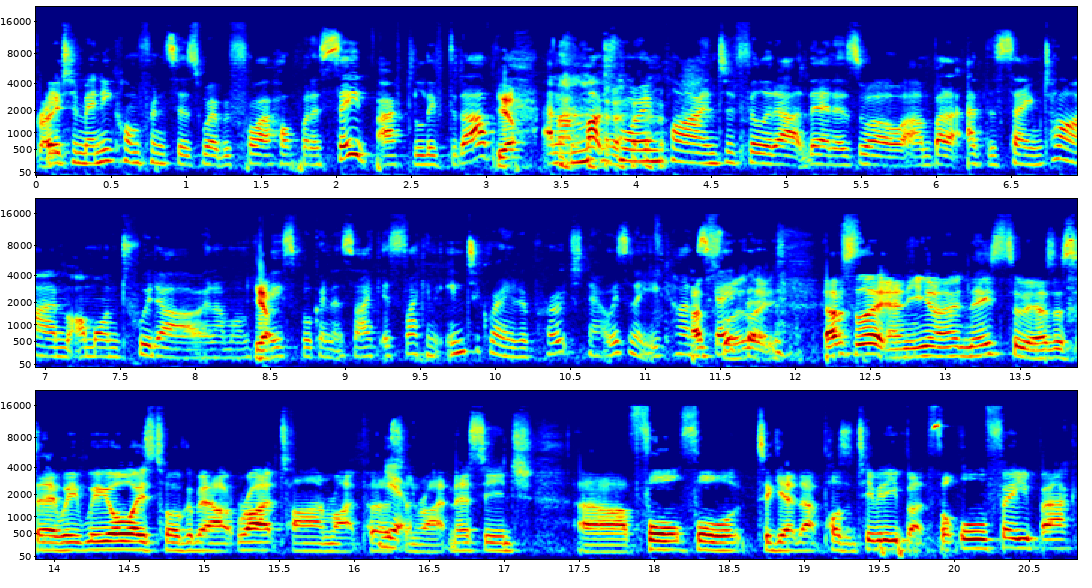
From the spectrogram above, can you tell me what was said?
go to many conferences where before I hop on a seat, I have to lift it up, Yep. and I'm much more inclined to fill it out then as well. Um, but at the same time, I'm on Twitter and I'm on Yep. Facebook, and it's like it's like an integrated approach now, isn't it? You can't Absolutely, escape it. absolutely, and you know it needs to be. As I said, we, we always talk about right time, right person, Yeah. right message uh, for for to get that positivity. But for all feedback,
